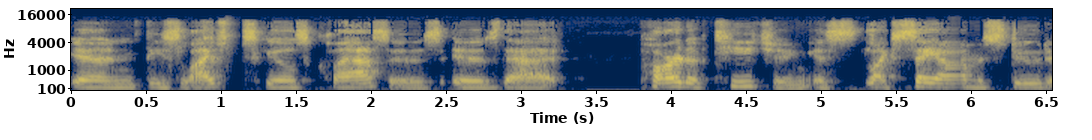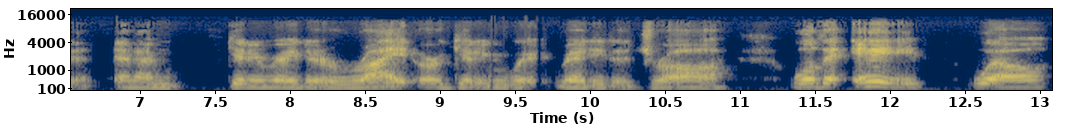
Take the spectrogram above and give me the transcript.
in these life skills classes is that part of teaching is like say I'm a student and I'm getting ready to write or getting re- ready to draw. Well, the aide will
